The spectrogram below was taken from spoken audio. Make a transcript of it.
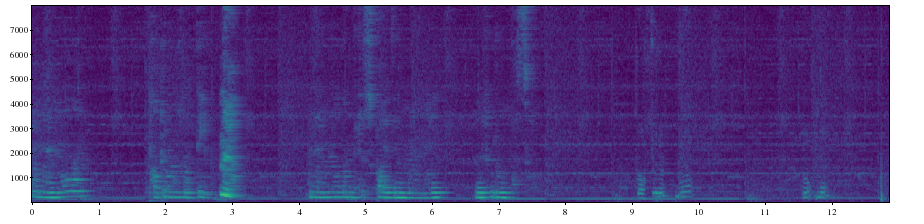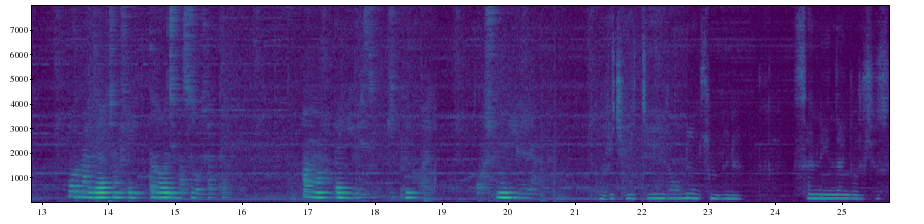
Önemli olan patron olmak değil. Önemli olan bütün Spider-Man'lerin özgür olması. Bırak beni, bırak. Yapma. Normalde yapacağım şey daha acımasız olacaktı. Ama ben iyi birisiyim. Gitmek var. Hiç iyi değil, anlıyor musun beni? Sen neyinden görüşeceğiz?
